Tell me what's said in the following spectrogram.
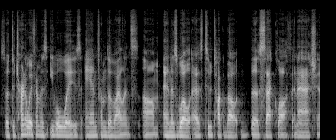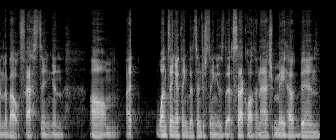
So to turn away from his evil ways and from the violence, um, and as well as to talk about the sackcloth and ash and about fasting. And um, I, one thing I think that's interesting is that sackcloth and ash may have been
